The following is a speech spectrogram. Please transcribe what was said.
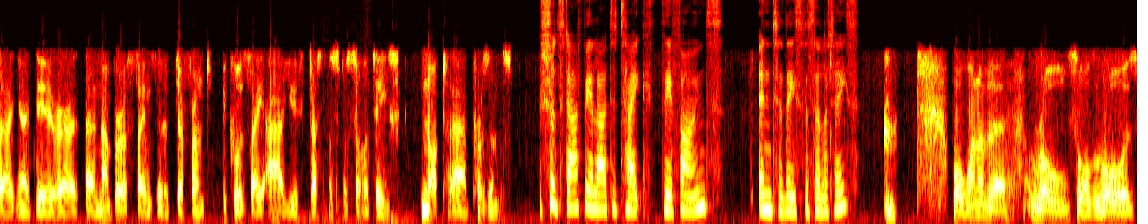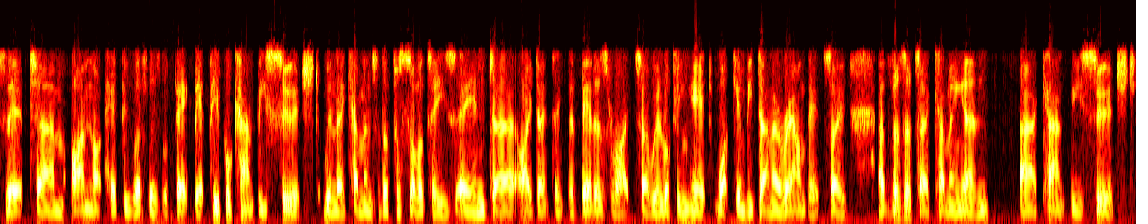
uh, you know, there are a number of things that are different because they are youth justice facilities not uh, prisons. Should staff be allowed to take their phones into these facilities? Well, one of the rules or laws that um, I'm not happy with is the fact that people can't be searched when they come into the facilities, and uh, I don't think that that is right. So we're looking at what can be done around that. So a visitor coming in uh, can't be searched,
